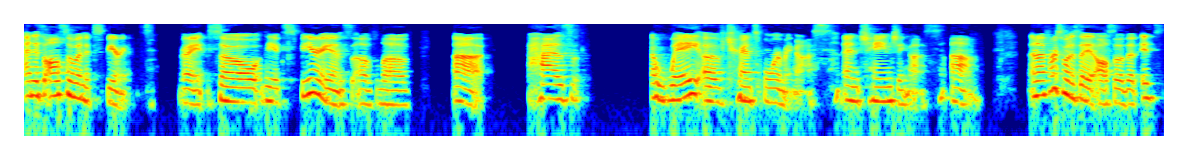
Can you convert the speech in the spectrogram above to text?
And it's also an experience, right? So the experience of love uh, has a way of transforming us and changing us. Um, and I first want to say also that it's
